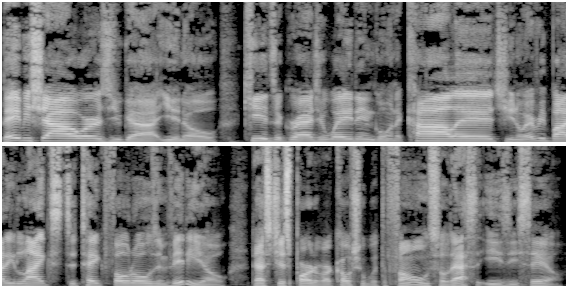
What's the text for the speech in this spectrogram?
baby showers, you got, you know, kids are graduating, going to college, you know, everybody likes to take photos and video. That's just part of our culture with the phone. So that's the easy sell.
